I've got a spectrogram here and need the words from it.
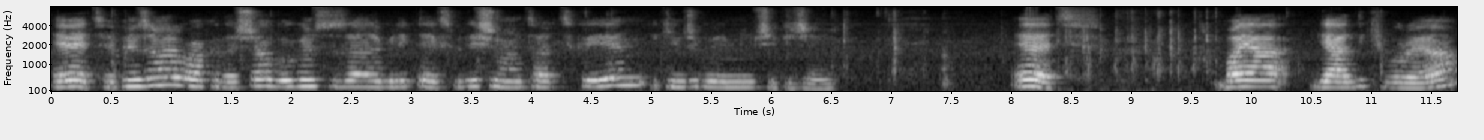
Evet, hepinize merhaba arkadaşlar. Bugün sizlerle birlikte Expedition Antarktika'nın ikinci bölümünü çekeceğim. Evet, baya geldik buraya.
